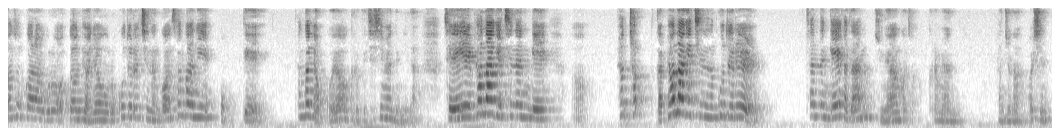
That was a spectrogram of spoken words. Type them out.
어떤 손가락으로 어떤 변형으로 코드를 치는 건 상관이 없게 상관이 없고요. 그렇게 치시면 됩니다. 제일 편하게 치는 게 어, 편, 첫, 그러니까 편하게 치는 코드를 찾는 게 가장 중요한 거죠. 그러면 반주가 훨씬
